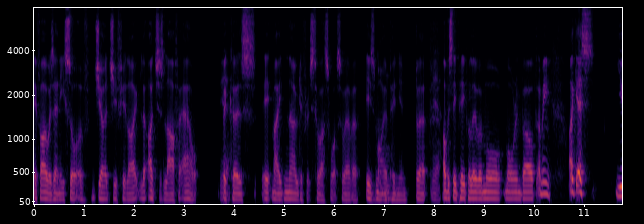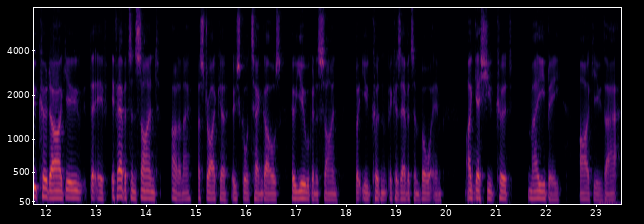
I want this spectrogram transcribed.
if I was any sort of judge, if you like, I'd just laugh it out. Yeah. because it made no difference to us whatsoever is my mm-hmm. opinion but yeah. obviously people who are more more involved i mean i guess you could argue that if if everton signed i don't know a striker who scored 10 goals who you were going to sign but you couldn't because Everton bought him. Mm. I guess you could maybe argue that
